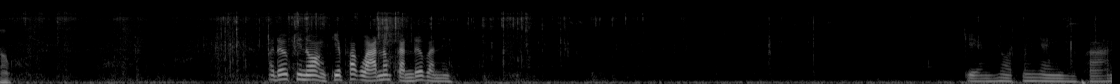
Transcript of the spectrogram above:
ครับ มาเด้อพี่น้องเก็บผักหวานน้ำกันเด้อบัดนี้แกงยอดใหญ่ๆนี่พาน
